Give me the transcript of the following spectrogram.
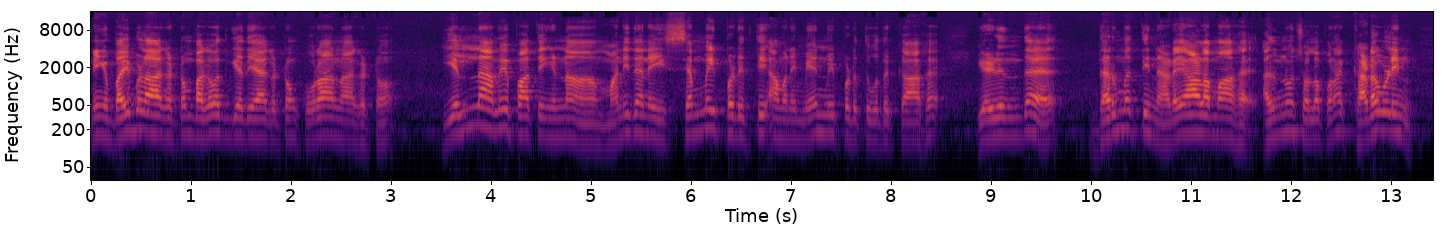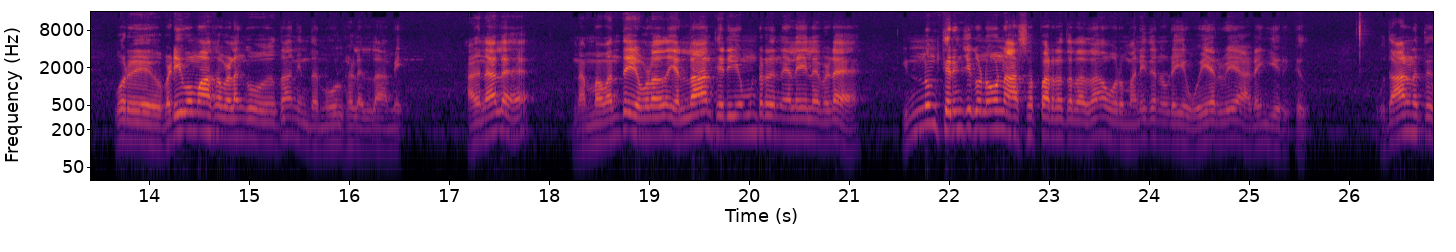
நீங்கள் பைபிள் ஆகட்டும் பகவத்கீதையாகட்டும் குரான் ஆகட்டும் எல்லாமே பார்த்தீங்கன்னா மனிதனை செம்மைப்படுத்தி அவனை மேன்மைப்படுத்துவதற்காக எழுந்த தர்மத்தின் அடையாளமாக அது இன்னும் சொல்லப்போனால் கடவுளின் ஒரு வடிவமாக விளங்குவது தான் இந்த நூல்கள் எல்லாமே. அதனால் நம்ம வந்து எவ்வளோ எல்லாம் தெரியும்ன்ற நிலையில விட இன்னும் தெரிஞ்சுக்கணும்னு ஆசைப்படுறதுல தான் ஒரு மனிதனுடைய உயர்வே அடங்கி இருக்குது. உதாரணத்தை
